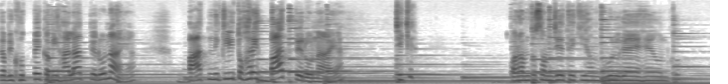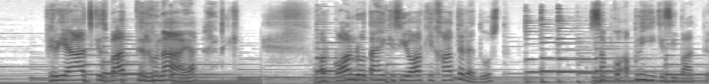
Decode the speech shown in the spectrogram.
कभी खुद पे, कभी हालात पे रोना आया। बात निकली तो हर एक बात पे रोना आया, ठीक है? और हम तो समझे थे कि हम भूल गए हैं उनको। फिर ये आज किस बात पे रोना आया, ठीक है? और कौन रोता है किसी और की खातिर है दोस्त? सबको अपनी ही किसी बात पे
